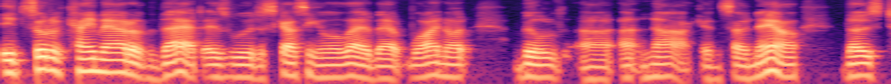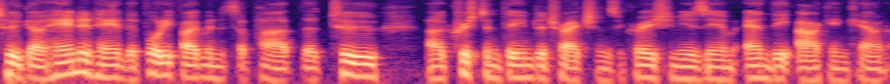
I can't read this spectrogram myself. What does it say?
it sort of came out of that as we were discussing all that about why not build uh, an ark. And so now those two go hand in hand. They're 45 minutes apart, the two uh, Christian themed attractions, the Creation Museum and the Ark Encounter.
